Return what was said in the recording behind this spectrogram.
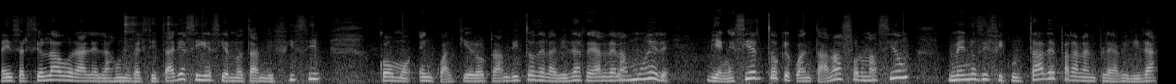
La inserción laboral en las universitarias sigue siendo tan difícil como en cualquier otro ámbito de la vida real de las mujeres Bien, es cierto que cuanta más formación, menos dificultades para la empleabilidad.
